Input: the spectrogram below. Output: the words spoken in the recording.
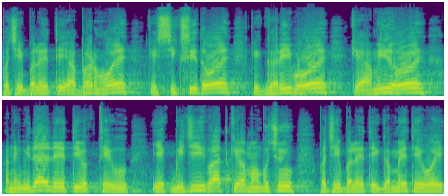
પછી ભલે તે અભણ હોય કે શિક્ષિત હોય કે ગરીબ હોય કે અમીર હોય અને વિદાય લેતી વખતે હું એક બીજી વાત કહેવા માગું છું. પછી ભલે તે ગમે તે હોય,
